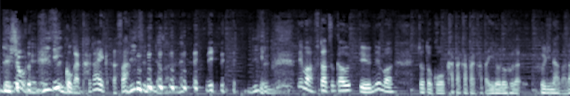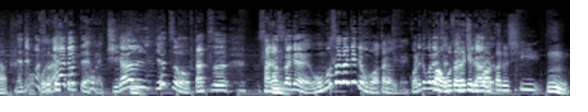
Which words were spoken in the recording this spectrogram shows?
でしょうね。ディズニ1ー個が高いからさ。デ。ィズニーだからね。で、ディズニーでまあ、2つ買うっていうんで、まあ、ちょっとこう、カタカタカタいろいろ振ら振りながら、いやでもこれそれはだってほら違うやつを2つ探すだけで、重さだけでも分かるわけじゃない。これとこれまあ、は絶対違うよ、ね。重さだけでもわかるし、うん。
